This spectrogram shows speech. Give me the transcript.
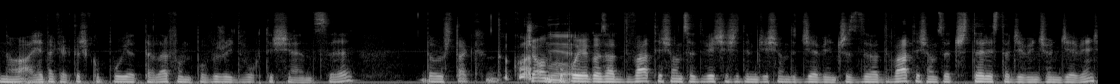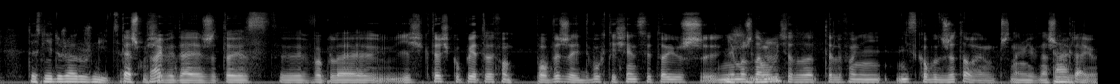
No, a jednak jak ktoś kupuje telefon powyżej 2000, to już tak. Dokładnie. Czy on kupuje go za 2279, czy za 2499, to jest nieduża różnica. Też mi tak? się wydaje, że to jest y, w ogóle. Jeśli ktoś kupuje telefon powyżej 2000, to już nie można mhm. mówić o telefonie niskobudżetowym, przynajmniej w naszym tak. kraju.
